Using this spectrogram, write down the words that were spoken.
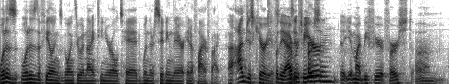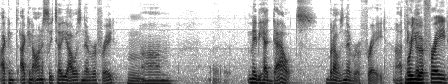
What is what is the feelings going through a 19 year old's head when they're sitting there in a firefight? I, I'm just curious. For the Is it average person, it, it might be fear at first. Um, I can I can honestly tell you I was never afraid. Hmm. Um, maybe had doubts, but I was never afraid. I think Were you afraid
